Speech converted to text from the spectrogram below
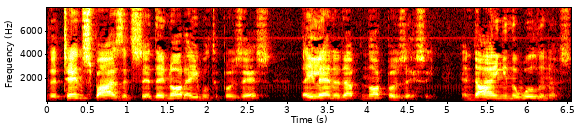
The ten spies that said they're not able to possess, they landed up not possessing and dying in the wilderness.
